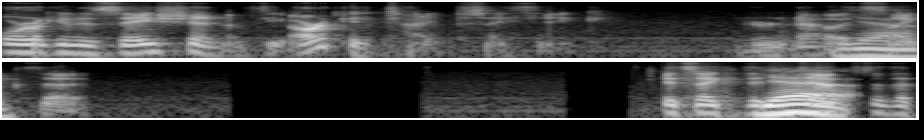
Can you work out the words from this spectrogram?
organization of the archetypes. I think. I don't know. It's Yeah. like the. It's like the Yeah. depth of the,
